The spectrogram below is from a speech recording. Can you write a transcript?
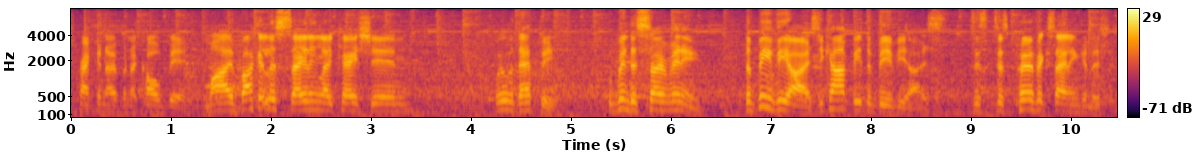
cracking open a cold beer. My bucket list sailing location, where would that be? We've been to so many. The BVIs, you can't beat the BVIs. Just, just perfect sailing conditions.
